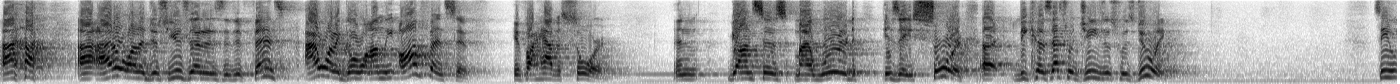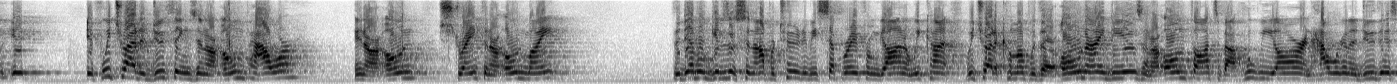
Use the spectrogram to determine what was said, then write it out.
I, I don't want to just use that as a defense. I want to go on the offensive if I have a sword. And God says, My word is a sword, uh, because that's what Jesus was doing. See, if we try to do things in our own power, in our own strength, in our own might, the devil gives us an opportunity to be separated from God, and we, kind of, we try to come up with our own ideas and our own thoughts about who we are and how we're going to do this.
